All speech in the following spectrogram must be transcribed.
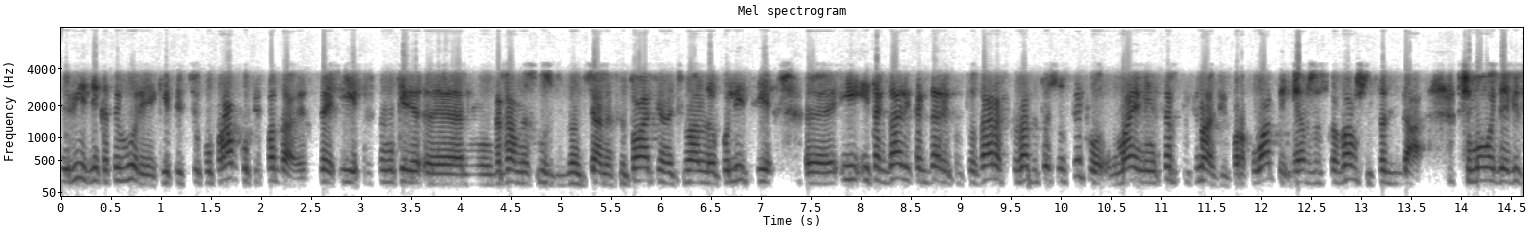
різні категорії, які під цю поправку підпадають. Це і представники е, Державної служби з надзвичайних ситуацій, національної поліції е, і, і так далі. І так далі. Тобто зараз сказати точну цифру має міністерство фінансів порахувати. Я вже сказав, що це да, що мова йде від,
